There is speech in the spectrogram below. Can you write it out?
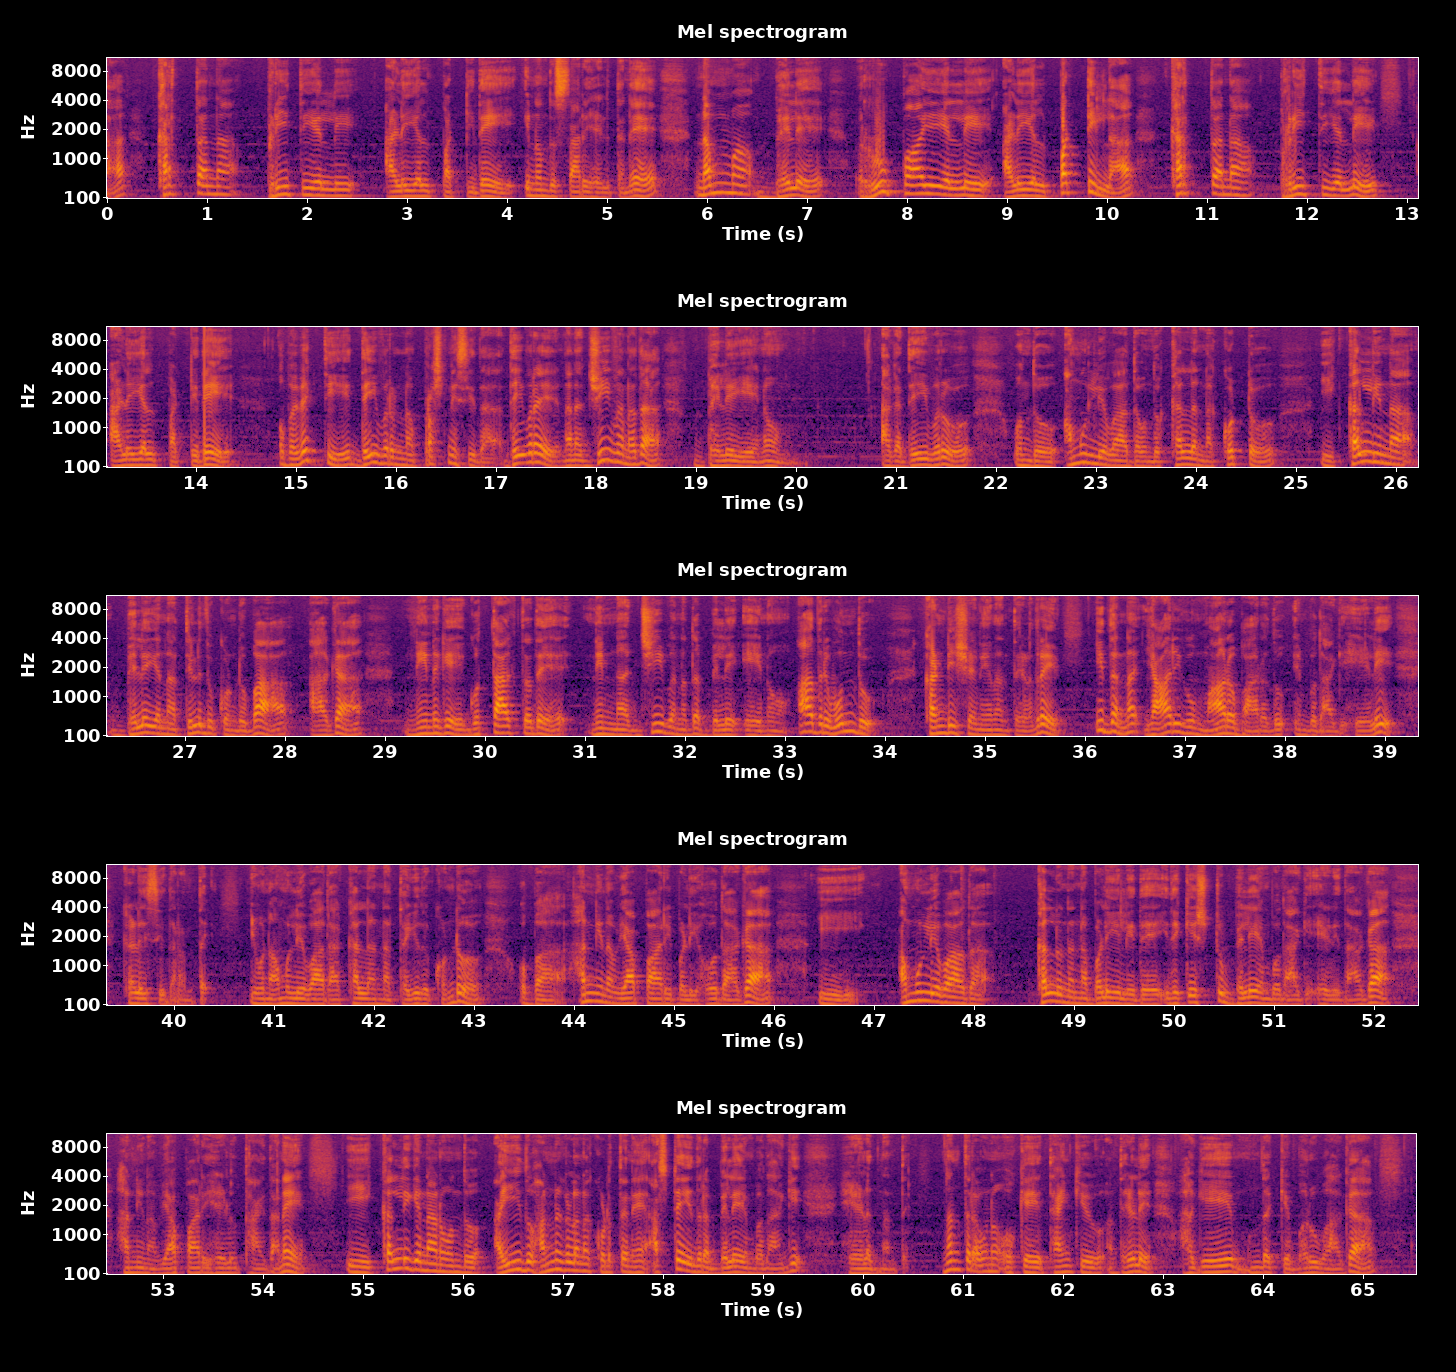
ಕರ್ತನ ಪ್ರೀತಿಯಲ್ಲಿ ಅಳೆಯಲ್ಪಟ್ಟಿದೆ. ಇನ್ನೊಂದು ಸಾರಿ ಹೇಳ್ತಾನೆ, ನಮ್ಮ ಬೆಲೆ ರೂಪಾಯಿಯಲ್ಲಿ ಅಳೆಯಲ್ಪಟ್ಟಿಲ್ಲ, ಕರ್ತನ ಪ್ರೀತಿಯಲ್ಲಿ ಅಳೆಯಲ್ಪಟ್ಟಿದೆ. ಒಬ್ಬ ವ್ಯಕ್ತಿ ದೇವರನ್ನು ಪ್ರಶ್ನಿಸಿದ, ದೇವರೇ, ನನ್ನ ಜೀವನದ ಬೆಲೆ ಏನು? ಆಗ ದೇವರು ಒಂದು ಅಮೂಲ್ಯವಾದ ಒಂದು ಕಲ್ಲನ್ನು ಕೊಟ್ಟು, ಈ ಕಲ್ಲಿನ ಬೆಲೆಯನ್ನು ತಿಳಿದುಕೊಂಡು ಬಾ, ಆಗ ನಿನಗೆ ಗೊತ್ತಾಗ್ತದೆ ನಿನ್ನ ಜೀವನದ ಬೆಲೆ ಏನು. ಆದರೆ ಒಂದು ಕಂಡೀಷನ್ ಏನಂತ ಹೇಳಿದ್ರೆ, ಇದನ್ನು ಯಾರಿಗೂ ಮಾರಬಾರದು ಎಂಬುದಾಗಿ ಹೇಳಿ ಕಳಿಸಿದರಂತೆ. ಇವನು ಅಮೂಲ್ಯವಾದ ಕಲ್ಲನ್ನು ತೆಗೆದುಕೊಂಡು ಒಬ್ಬ ಹಣ್ಣಿನ ವ್ಯಾಪಾರಿ ಬಳಿ ಹೋದಾಗ, ಈ ಅಮೂಲ್ಯವಾದ ಕಲ್ಲು ನನ್ನ ಬಳಿಯಲ್ಲಿದೆ, ಇದಕ್ಕೆ ಎಷ್ಟು ಬೆಲೆ ಎಂಬುದಾಗಿ ಹೇಳಿದಾಗ ಹಣ್ಣಿನ ವ್ಯಾಪಾರಿ ಹೇಳುತ್ತಾ ಇದ್ದಾನೆ, ಈ ಕಲ್ಲಿಗೆ ನಾನು ಒಂದು ಐದು ಹಣ್ಣುಗಳನ್ನು ಕೊಡ್ತೇನೆ, ಅಷ್ಟೇ ಇದರ ಬೆಲೆ ಎಂಬುದಾಗಿ ಹೇಳಿದ್ನಂತೆ. ನಂತರ ಅವನು, ಓಕೆ, ಥ್ಯಾಂಕ್ ಯು ಅಂತ ಹೇಳಿ ಹಾಗೇ ಮುಂದಕ್ಕೆ ಬರುವಾಗ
